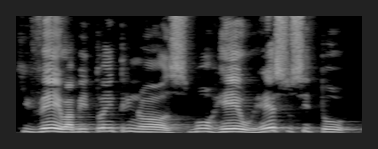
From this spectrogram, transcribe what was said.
que veio, habitou entre nós, morreu, ressuscitou.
